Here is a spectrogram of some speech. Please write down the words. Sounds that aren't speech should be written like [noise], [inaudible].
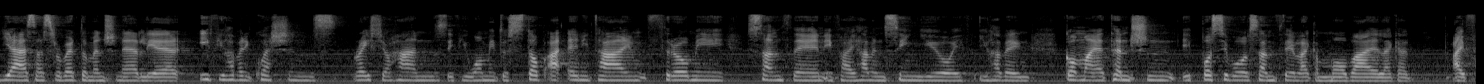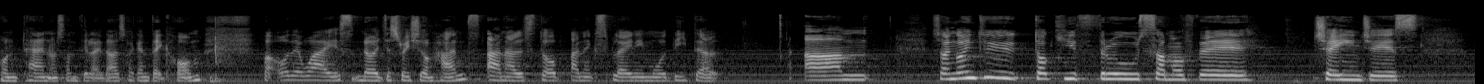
yes, as Roberto mentioned earlier, if you have any questions, raise your hands. If you want me to stop at any time, throw me something. If I haven't seen you, if you haven't got my attention, if possible, something like a mobile, like an iPhone 10 or something like that, so I can take home. But otherwise, no, just raise your hands, and I'll stop and explain in more detail. Um, so I'm going to talk you through some of the changes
